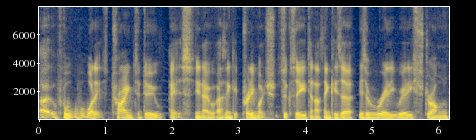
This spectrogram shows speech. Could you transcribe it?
uh, for what it's trying to do it's you know i think it pretty much succeeds and i think is a is a really really strong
